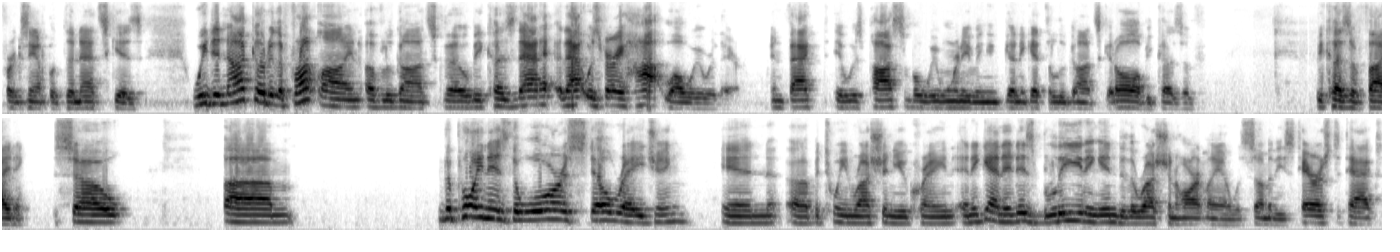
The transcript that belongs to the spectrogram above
for example, Donetsk is. We did not go to the front line of Lugansk though, because that that was very hot while we were there. In fact, it was possible we weren't even going to get to Lugansk at all because of because of fighting. So um, the point is the war is still raging in uh, between Russia and Ukraine, and again, it is bleeding into the Russian heartland with some of these terrorist attacks.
